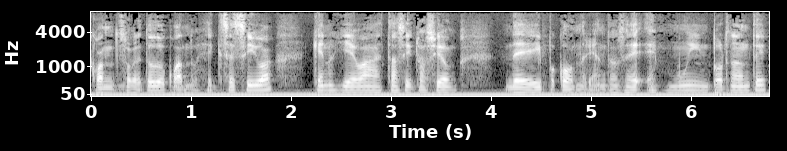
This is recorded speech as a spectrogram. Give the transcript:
cuando, sobre todo cuando es excesiva, que nos lleva a esta situación de hipocondria. Entonces es muy importante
